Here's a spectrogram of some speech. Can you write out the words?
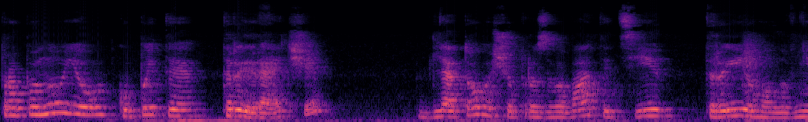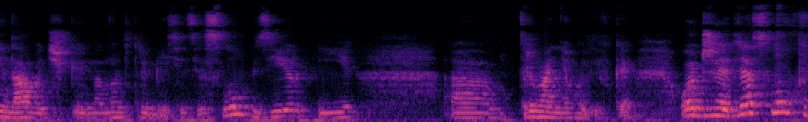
пропоную купити три речі для того, щоб розвивати ці три головні навички на 0,3 місяці: слух, зір і е, тримання голівки. Отже, для слуху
